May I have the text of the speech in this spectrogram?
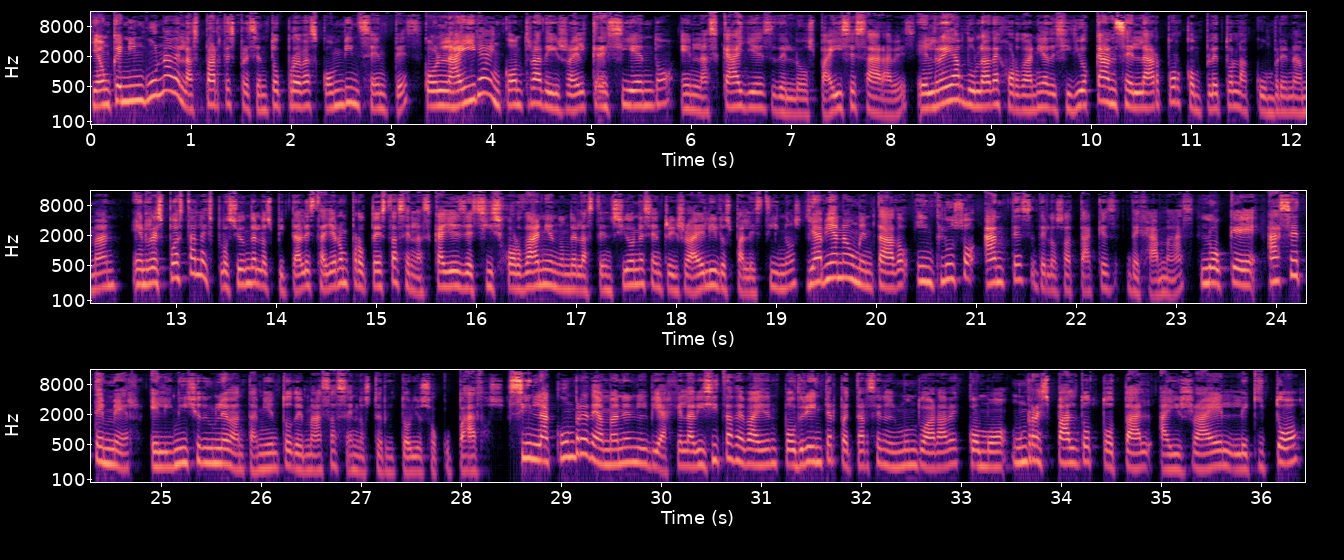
Y aunque ninguna de las partes presentó pruebas convincentes, con la ira en contra de Israel creciendo en las calles de los países árabes, el rey Abdullah de Jordania decidió cancelar por completo la cumbre en Amán. En respuesta a la explosión del hospital, estallaron protestas en las calles de Cisjordania, en donde las tensiones entre Israel y los palestinos ya habían aumentado incluso antes de los ataques de Hamas, lo que hace temer el inicio de un levantamiento de masas en los territorios ocupados. Sin la cumbre de Amán en el viaje, la visita de Biden podría interpretarse en el mundo árabe como un respaldo total a Israel. Le quitó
